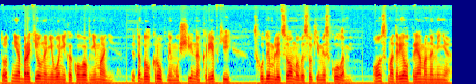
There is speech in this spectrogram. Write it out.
Тот не обратил на него никакого внимания. Это был крупный мужчина, крепкий, с худым лицом и высокими скулами. Он смотрел прямо на меня.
